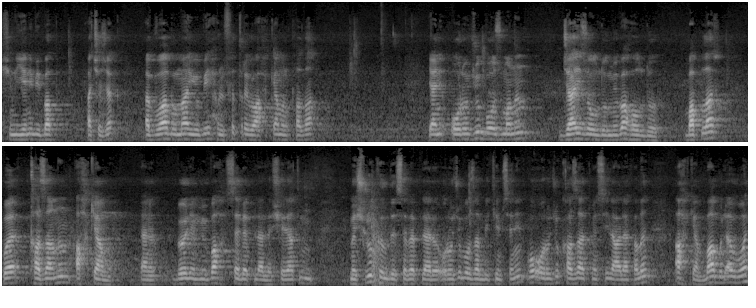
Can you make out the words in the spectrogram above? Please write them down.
şimdi yeni bir bab açacak. Ebvabu ma yubihul fıtri ve ahkamul kaza. Yani orucu bozmanın caiz olduğu, mübah olduğu bablar ve kazanın ahkamı. Yani böyle mübah sebeplerle, şeriatın meşru kıldığı sebeplerle orucu bozan bir kimsenin o orucu kaza etmesiyle alakalı ahkam. Babul evvel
